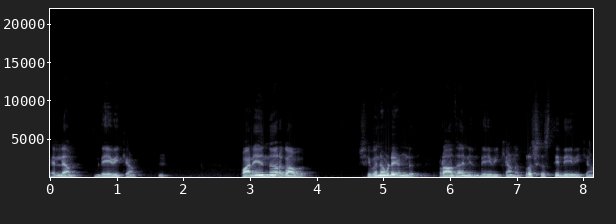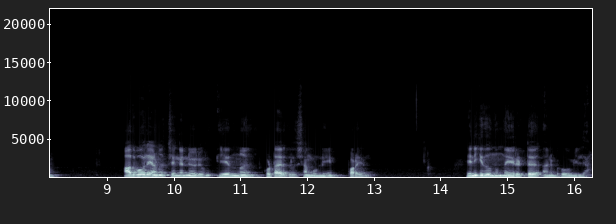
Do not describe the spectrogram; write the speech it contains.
എല്ലാം ദേവിക്കാണ്. പനയന്നാർകാവ് ശിവനവിടെയുണ്ട്. പ്രാധാന്യം ദേവിക്കാണ് പ്രശസ്തി ദേവിക്കാണ്. അതുപോലെയാണ് ചെങ്ങന്നൂരും എന്ന് കൊട്ടാരത്തിൽ ശങ്കുണ്ണിയും പറയുന്നു. എനിക്കിതൊന്നും നേരിട്ട് അനുഭവമില്ല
